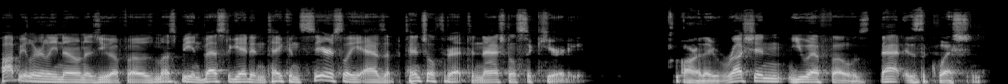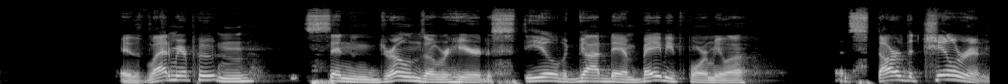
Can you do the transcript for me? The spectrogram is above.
popularly known as UFOs, must be investigated and taken seriously as a potential threat to national security. Are they Russian UFOs? That is the question. Is Vladimir Putin sending drones over here to steal the goddamn baby formula and starve the children?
